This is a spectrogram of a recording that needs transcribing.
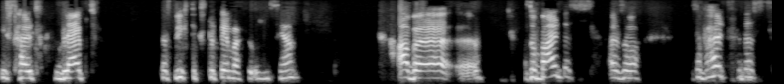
ist halt, bleibt das wichtigste Thema für uns, ja. Aber äh, sobald das, also sobald das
